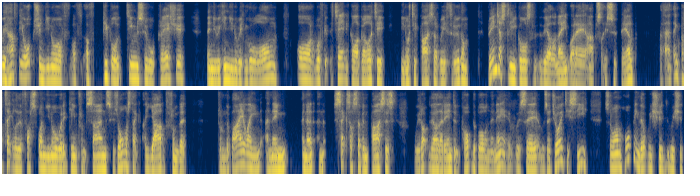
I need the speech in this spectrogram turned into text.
we have the option, you know, of, of, of people, teams who will press you, then we can, you know, we can go long, or we've got the technical ability, you know, to pass our way through them. Rangers' three goals the other night were uh, absolutely superb. I, th- I, think particularly the first one, you know, where it came from Sands, who's almost like a yard from the from the byline, and then in, a, in six or seven passes, we're up the other end and pop the ball in the net. It was uh, it was a joy to see. So I'm hoping that we should we should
